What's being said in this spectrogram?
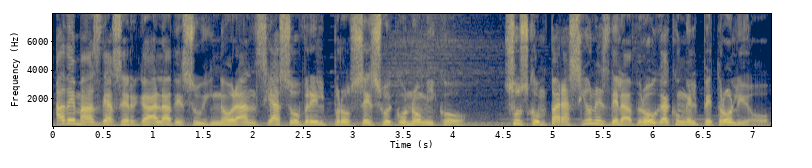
además de hacer gala de su ignorancia sobre el proceso económico sus comparaciones de la droga con el petróleo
